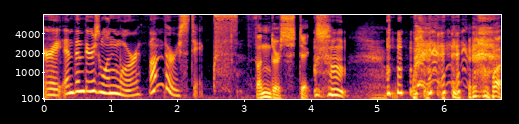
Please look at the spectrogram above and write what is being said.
All right. And then there's one more thunder sticks. Thunder sticks. Mm-hmm. Well,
